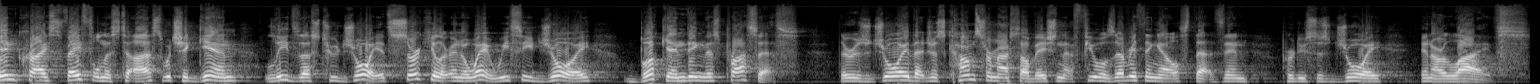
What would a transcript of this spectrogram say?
in Christ's faithfulness to us, which again leads us to joy. It's circular in a way. We see joy bookending this process. There is joy that just comes from our salvation that fuels everything else that then produces joy in our lives.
